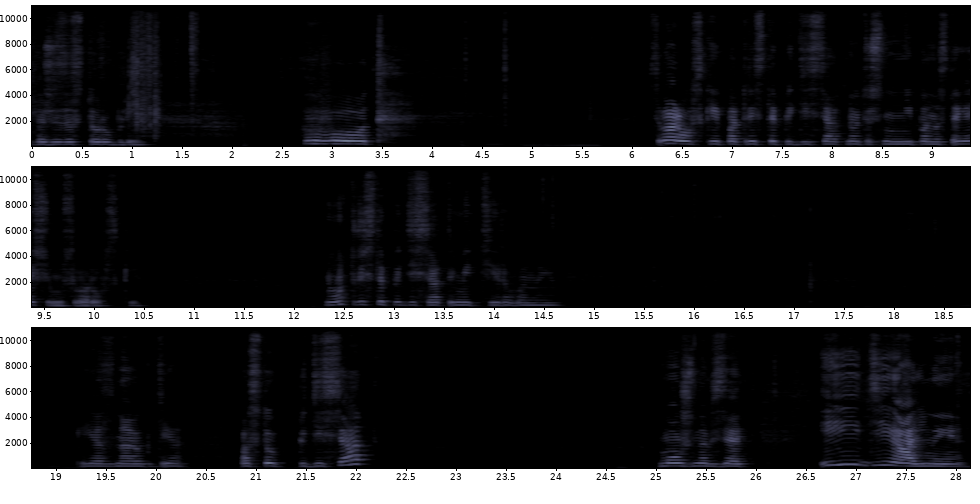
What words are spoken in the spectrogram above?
Даже за 100 рублей. Вот. Сваровские по 350. Но это ж не по-настоящему Сваровские. Ну, 350 имитированные. Я знаю, где по 150 можно взять. идеальные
